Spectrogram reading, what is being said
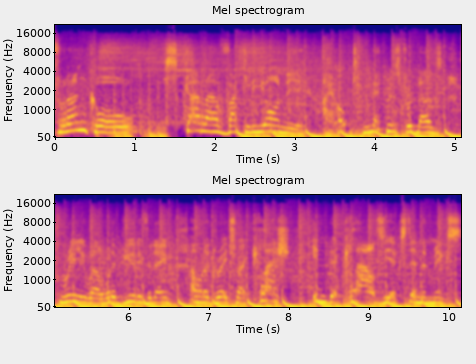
Franco Scaravaglione. I hope the name is pronounced really well. What a beautiful name and what a great track. Clash in the Clouds, the extended mix.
